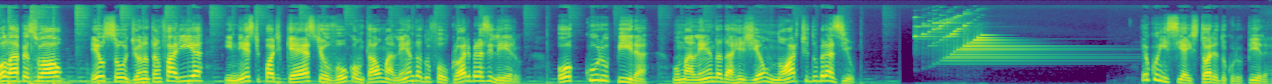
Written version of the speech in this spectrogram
Olá, pessoal! Eu sou Jonathan Faria e neste podcast eu vou contar uma lenda do folclore brasileiro, o Curupira, uma lenda da região norte do Brasil. Eu conheci a história do Curupira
